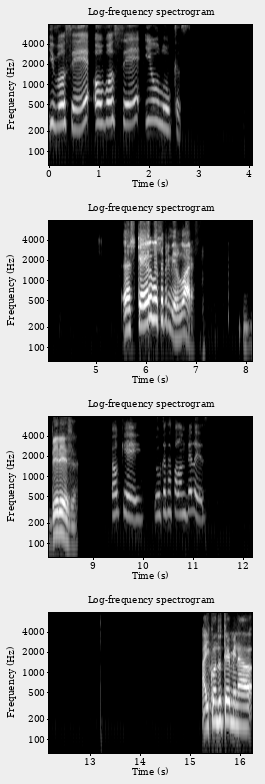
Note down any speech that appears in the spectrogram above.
e você, ou você e o Lucas? Acho que é eu e você primeiro, Luara. Beleza. Ok. O Lucas tá falando beleza. Aí quando terminar,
